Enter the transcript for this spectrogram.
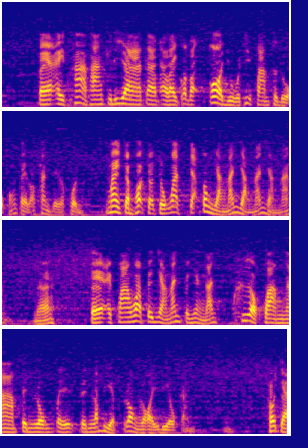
แต่ไอ้ท่าทางกิริยาการอะไรก็ก็อยู่ที่ความสะดวกของแต่ละท่านแต่ละคน ไม่จำเพาะเจาะจงว่าจะต้องอย่างนั้นอย่างนั้นอย่างนั้นนะแต่ไอ้ความว่าเป็นอย่างนั้นเป็นอย่างนั้น เพื่อความงามเป็นลงไปเป็นระเบียบร่องรอยเดียวกัน เข้าใจ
